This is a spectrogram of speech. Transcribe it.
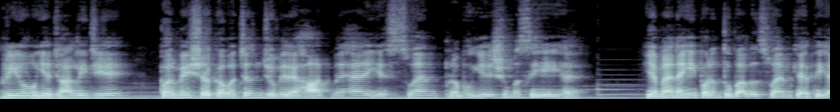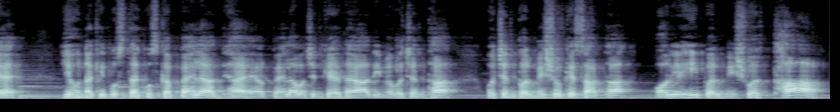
प्रियो, ये जान लीजिए परमेश्वर का वचन जो मेरे हाथ में है, ये स्वयं प्रभु यीशु मसीह है। यह मैं नहीं, परंतु बाइबल स्वयं कहती है। यहुना की पुस्तक, उसका पहला अध्याय और पहला वचन कहता है, आदि में वचन था, वचन परमेश्वर के साथ था और यही परमेश्वर था।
